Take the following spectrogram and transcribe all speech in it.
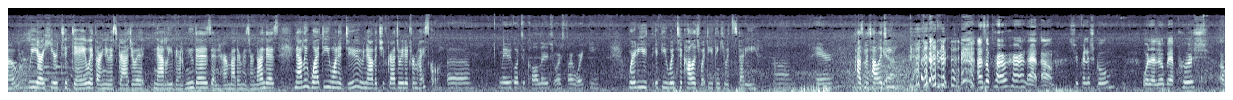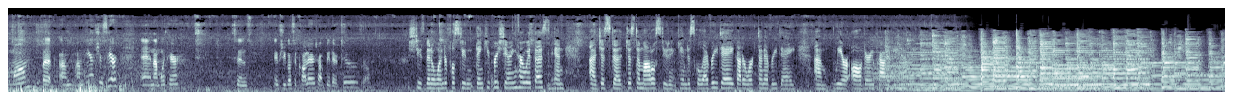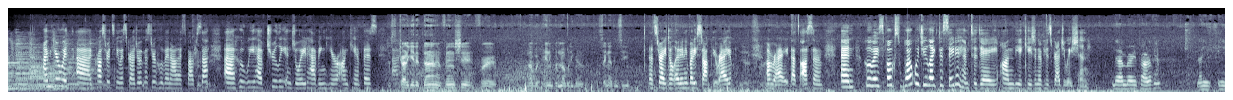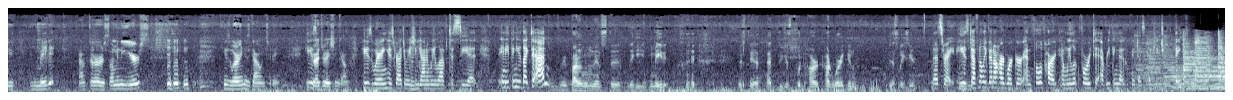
Hello. We are here today with our newest graduate, Nathalie Bermudez, and her mother, Ms. Hernandez. Nathalie, what do you want to do now that you've graduated from high school? Uh, maybe go to college or start working. Where do you, if you went to college, what do you think you would study? Um, hair. Cosmetology? Yeah. I'm so proud of her that um, she finished school with a little bit of push of mom, but um, I'm here, she's here, and I'm with her since if she goes to college, I'll be there too. So She's been a wonderful student. Thank you for sharing her with us. And uh, just a, just a model student. Came to school every day, got her work done every day. Um, we are all very proud of you, Nathalie. I'm here with uh, Crossroads newest graduate, Mr. Juvenal Esparza, uh, who we have truly enjoyed having here on campus. Just to try to get it done and finish it for nobody, anybody, nobody can say nothing to you. That's right. Don't let anybody stop you, right? Yes. All right, that's awesome. And Juves, folks, what would you like to say to him today on the occasion of his graduation? that I'm very proud of him. That he, he, he made it after so many years. He's wearing his gown today, his He's- graduation gown. He's wearing his graduation mm-hmm. gown, and we love to see it. Anything you'd like to add? very proud of him that's the, that he, he made it. just uh, had to just put hard hard work and that's why he's here. That's right. He has definitely been a hard worker and full of heart, and we look forward to everything that Juve does in the future. Thank you.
